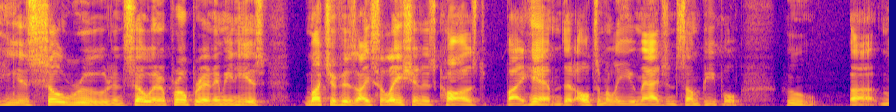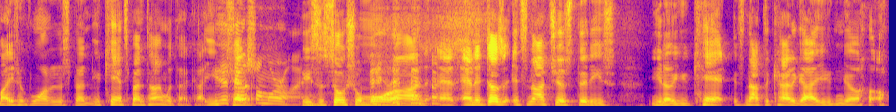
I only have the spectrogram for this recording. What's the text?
he is so rude and so inappropriate. I mean, he is much of his isolation is caused by him. That ultimately, you imagine some people who uh, might have wanted to spend. You can't spend time with that guy. You He's a social moron. He's a social moron, and and it doesn't. It's not just that he's. You know, you can't. It's not the kind of guy you can go, oh,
